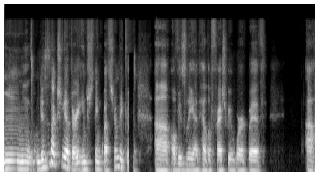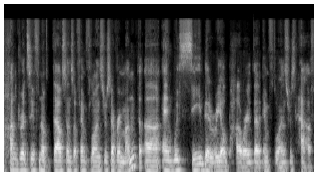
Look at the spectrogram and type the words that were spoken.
Mm, this is actually a very interesting question because uh, obviously at HelloFresh we work with uh, hundreds, if not thousands, of influencers every month, uh, and we see the real power that influencers have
